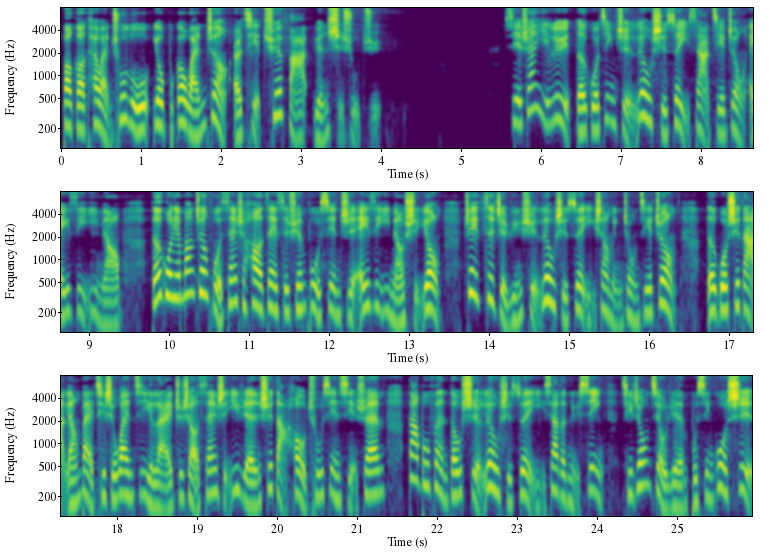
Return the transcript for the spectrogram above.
报告太晚出炉，又不够完整，而且缺乏原始数据。血栓疑虑，德国禁止六十岁以下接种 A Z 疫苗。德国联邦政府三十号再次宣布限制 A Z 疫苗使用，这次只允许六十岁以上民众接种。德国施打两百七十万剂以来，至少三十一人施打后出现血栓，大部分都是六十岁以下的女性，其中九人不幸过世。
